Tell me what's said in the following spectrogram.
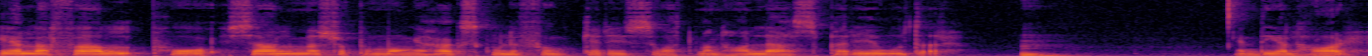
i alla fall på Chalmers och på många högskolor funkar det ju så att man har läsperioder. Mm. En del har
